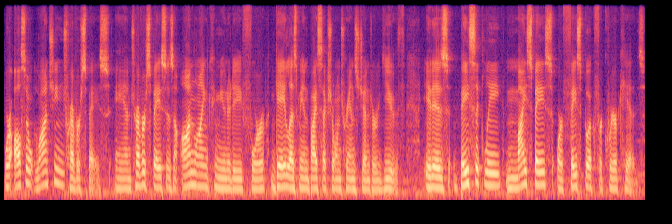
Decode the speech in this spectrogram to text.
We're also launching Trevor Space, and Trevor Space is an online community for gay, lesbian, bisexual, and transgender youth. It is basically MySpace or Facebook for queer kids.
